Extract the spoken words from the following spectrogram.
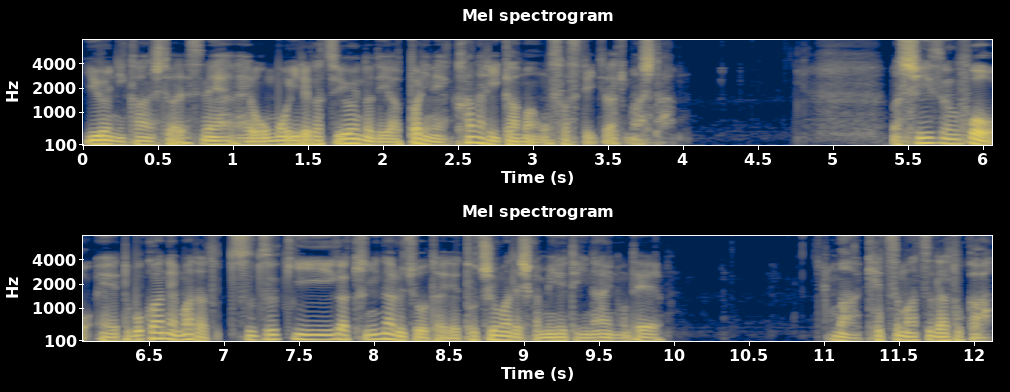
ユーに関してはですね、思い入れが強いので、やっぱりね、かなり我慢をさせていただきました。まあ、シーズン4、えー、と僕はね、まだ続きが気になる状態で途中までしか見れていないので、まあ、結末だとか、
